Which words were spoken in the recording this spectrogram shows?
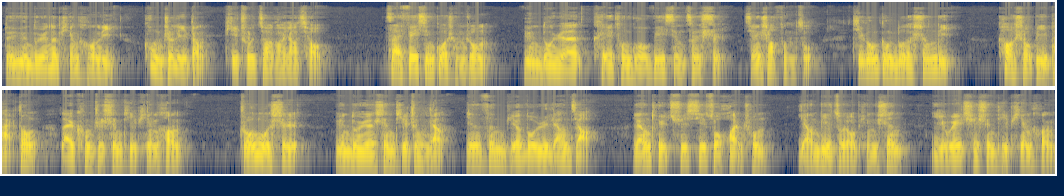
对运动员的平衡力、控制力等提出较高要求，在飞行过程中。运动员可以通过 V 型姿势减少风阻，提供更多的升力，靠手臂摆动来控制身体平衡。着陆时，运动员身体重量应分别落于两脚，两腿屈膝做缓冲，两臂左右平伸，以维持身体平衡。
